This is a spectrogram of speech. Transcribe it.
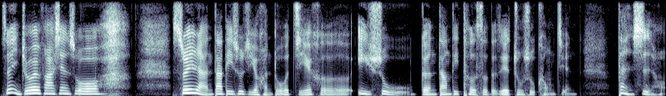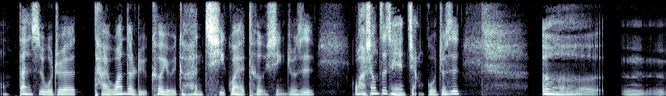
所以你就会发现说，虽然大地数据有很多结合艺术跟当地特色的这些住宿空间，但是哈，但是我觉得台湾的旅客有一个很奇怪的特性，就是我好像之前也讲过，就是呃嗯，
